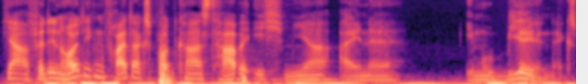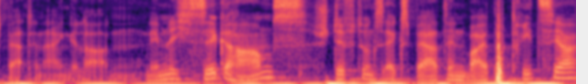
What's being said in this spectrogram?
Ja, für den heutigen Freitagspodcast habe ich mir eine Immobilienexpertin eingeladen, nämlich Silke Harms, Stiftungsexpertin bei Patricia,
